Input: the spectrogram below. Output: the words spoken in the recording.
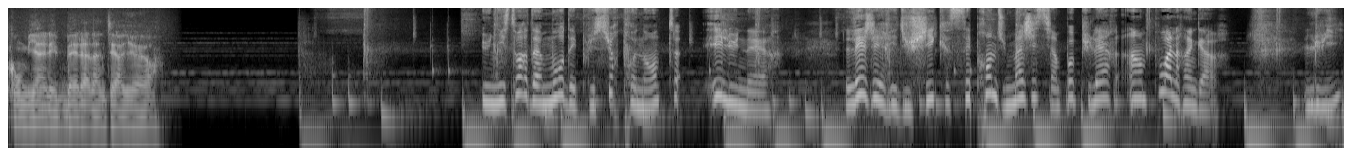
combien elle est belle à l'intérieur. Une histoire d'amour des plus surprenantes et lunaires. L'égérie du chic s'éprend du magicien populaire un poil ringard. Lui,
